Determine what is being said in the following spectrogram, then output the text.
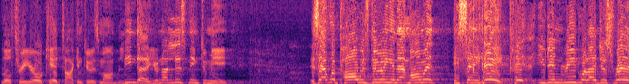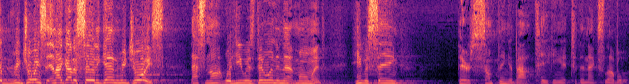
little three year old kid talking to his mom. Linda, you're not listening to me. Is that what Paul was doing in that moment? He's saying, hey, hey you didn't read what I just read. Rejoice. And I got to say it again rejoice. That's not what he was doing in that moment. He was saying, there's something about taking it to the next level.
